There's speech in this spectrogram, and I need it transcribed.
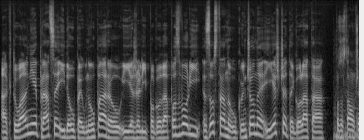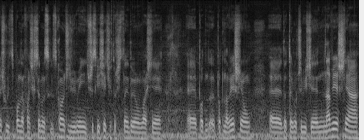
Aktualnie prace idą pełną parą i jeżeli pogoda pozwoli, zostaną ukończone jeszcze tego lata. Pozostałą część ulicy Polnej właśnie chcemy sk- skończyć, wymienić wszystkie sieci, które się znajdują właśnie e, pod, pod nawierzchnią. E, Do tego oczywiście nawierzchnia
